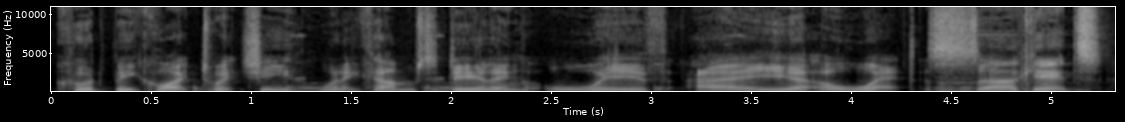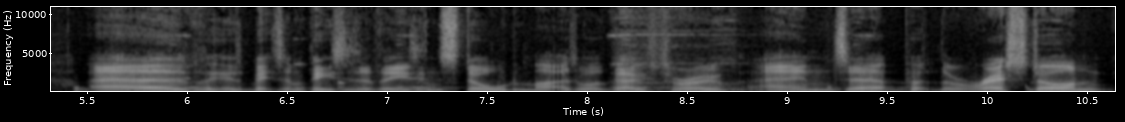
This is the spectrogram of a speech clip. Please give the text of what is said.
Could be quite twitchy when it comes to dealing with a, a wet circuit. Uh, I think there's bits and pieces of these installed. Might as well go through and uh, put the rest on.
